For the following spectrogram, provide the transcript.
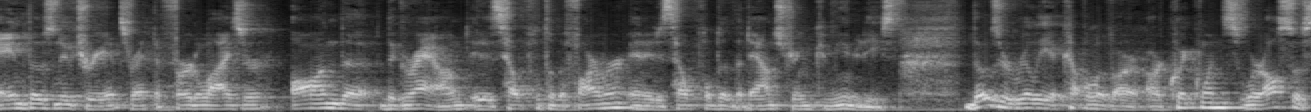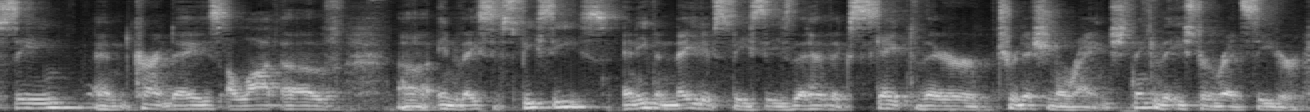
and those nutrients, right, the fertilizer on the, the ground, it is helpful to the farmer and it is helpful to the downstream communities. Those are really a couple of our, our quick ones. We're also seeing in current days a lot of uh, invasive species and even native species that have escaped their traditional range. Think of the eastern red cedar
